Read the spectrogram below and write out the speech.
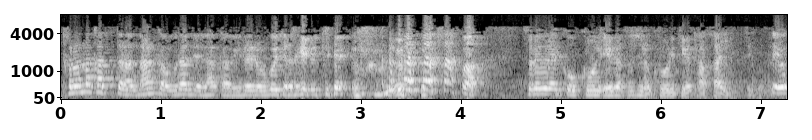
取らなかったらなんか裏でなんかいろいろ動いてるだけいるって。まあそれぐらいこう映画としてのクオリティが高いっていうことです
